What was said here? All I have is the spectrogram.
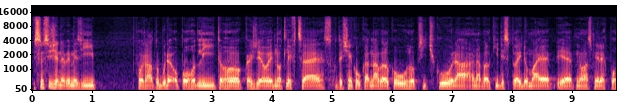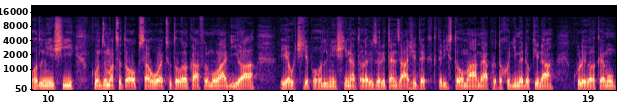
Myslím si, že nevymizí, pořád to bude o pohodlí toho každého jednotlivce. Skutečně koukat na velkou uhlopříčku, na, na velký displej doma je, je v mnoha směrech pohodlnější. Konzumace toho obsahu, ať jsou to velká filmová díla, je určitě pohodlnější na televizory. Ten zážitek, který z toho máme a proto chodíme do kina kvůli velkému,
